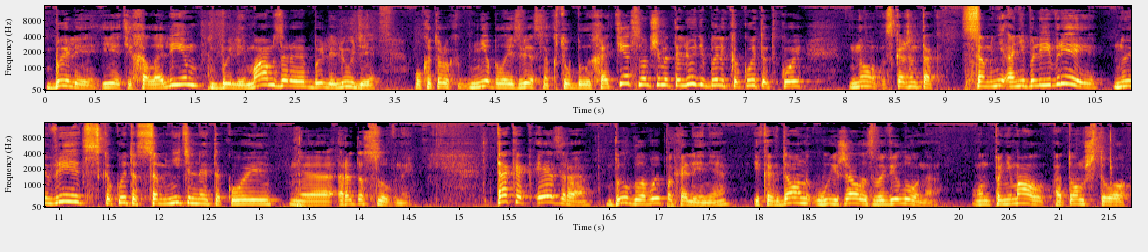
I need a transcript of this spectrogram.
были и эти халалим, были мамзары, были люди, у которых не было известно, кто был их отец. Но, в общем, это люди были какой-то такой ну, скажем так, сомни... они были евреи, но евреи с какой-то сомнительной такой э, родословной. Так как Эзра был главой поколения, и когда он уезжал из Вавилона, он понимал о том, что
